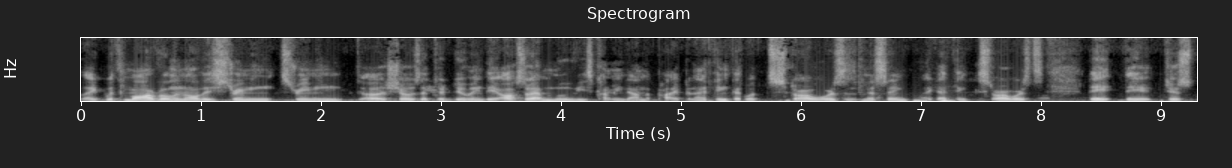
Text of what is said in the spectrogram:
like with Marvel and all these streaming streaming uh, shows that they're doing, they also have movies coming down the pipe, and I think that what Star Wars is missing. Like I think Star Wars, they they just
